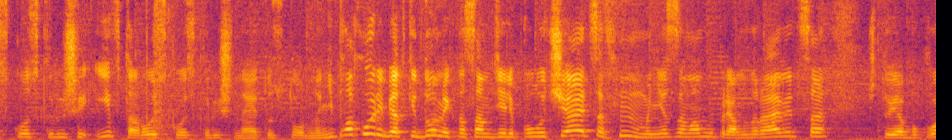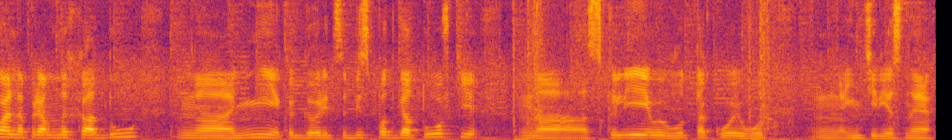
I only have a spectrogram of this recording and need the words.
скос крыши и второй скос крыши на эту сторону. Неплохой, ребятки, домик на самом деле получается. Хм, мне самому прям нравится, что я буквально прям на ходу, а, не, как говорится, без подготовки а, склеиваю вот такой вот интересное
